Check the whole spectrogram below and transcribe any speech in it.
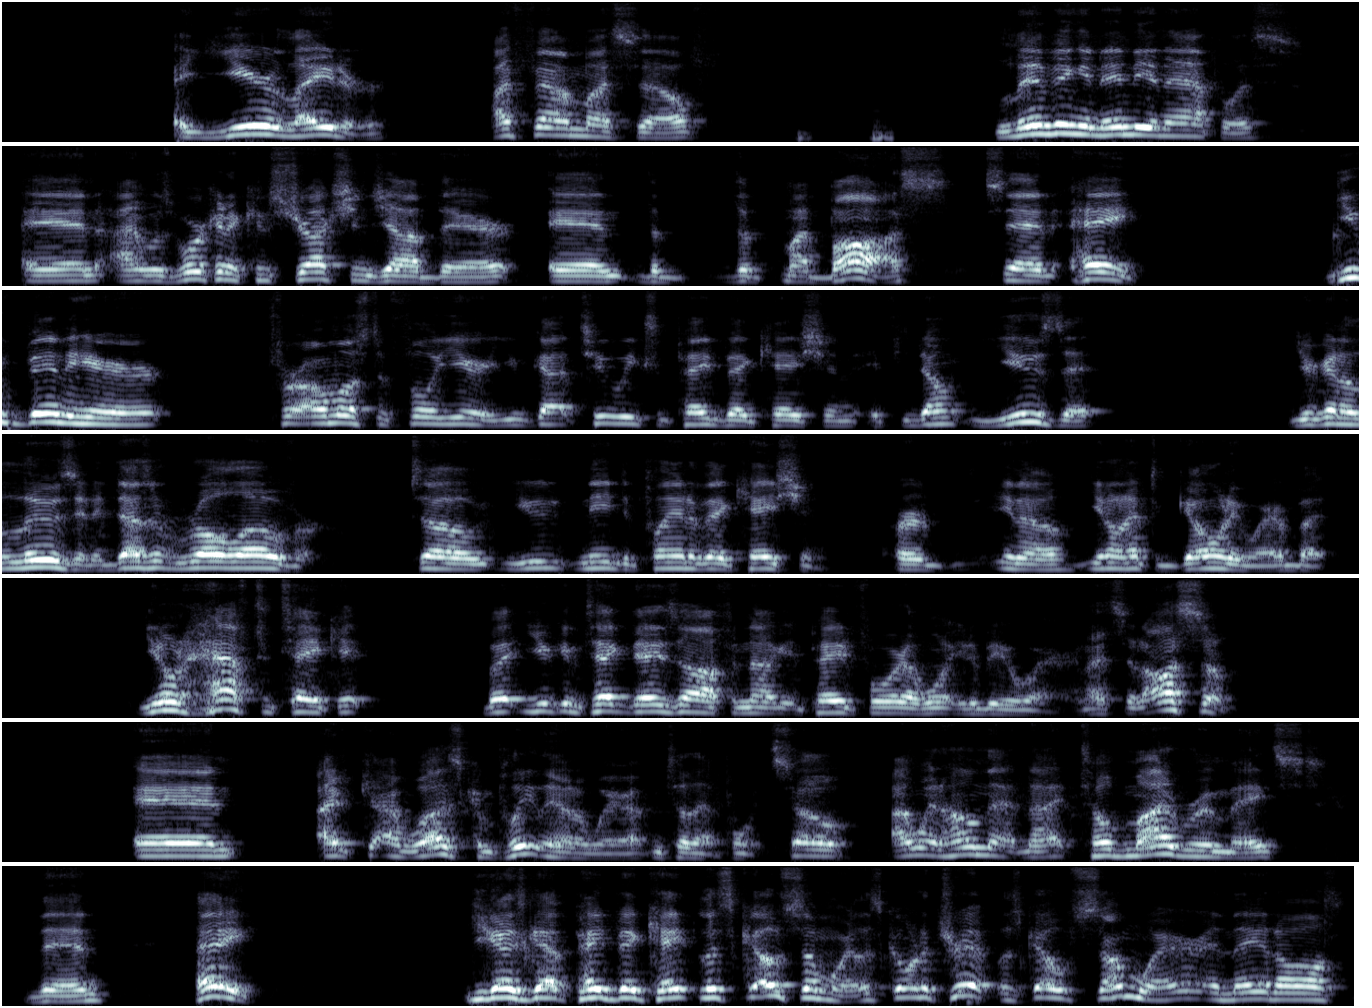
a year later, I found myself living in Indianapolis and I was working a construction job there. And the, the, my boss said, Hey, you've been here for almost a full year. You've got two weeks of paid vacation. If you don't use it, you're going to lose it. It doesn't roll over. So you need to plan a vacation or, you know, you don't have to go anywhere, but you don't have to take it but you can take days off and not get paid for it. I want you to be aware. And I said, awesome. And I, I was completely unaware up until that point. So I went home that night, told my roommates then, hey, you guys got paid vacation. Let's go somewhere. Let's go on a trip. Let's go somewhere. And they had all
